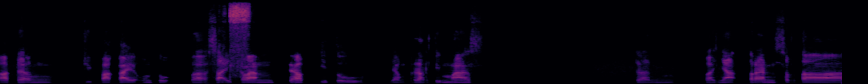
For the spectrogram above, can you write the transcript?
kadang dipakai untuk bahasa iklan dap itu yang berarti Mas. Dan banyak tren serta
